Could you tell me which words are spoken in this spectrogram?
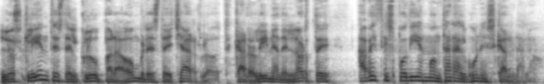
Los clientes del club para hombres de Charlotte, Carolina del Norte, a veces podían montar algún escándalo.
